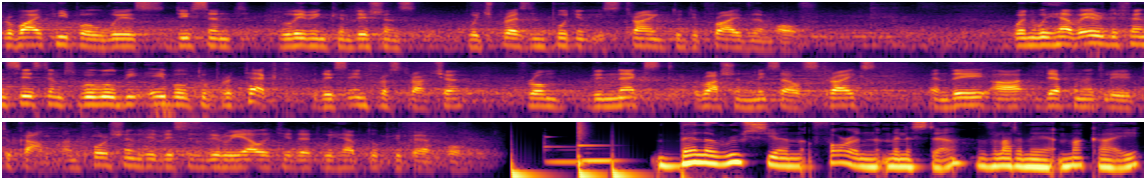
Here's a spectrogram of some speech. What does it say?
provide people with decent living conditions, which President Putin is trying to deprive them of. When we have air defense systems, we will be able to protect this infrastructure from the next Russian missile strikes and they are definitely to come. Unfortunately, this is the reality that we have to prepare for. Belarusian Foreign Minister Vladimir Makei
